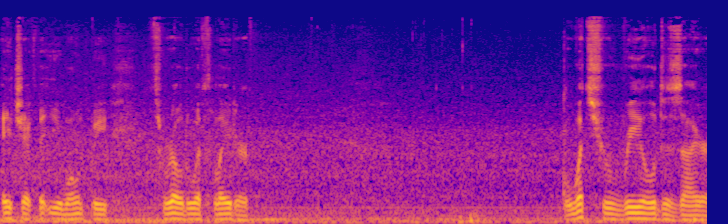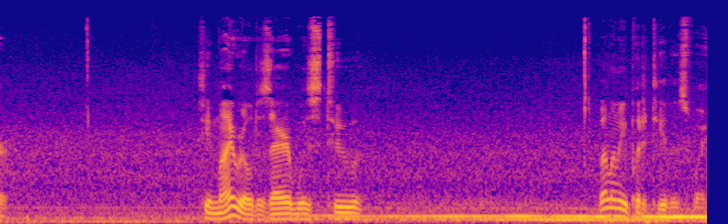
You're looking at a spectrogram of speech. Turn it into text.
paycheck that you won't be thrilled with later. But what's your real desire? See, my real desire was to. Well, let me put it to you this way.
